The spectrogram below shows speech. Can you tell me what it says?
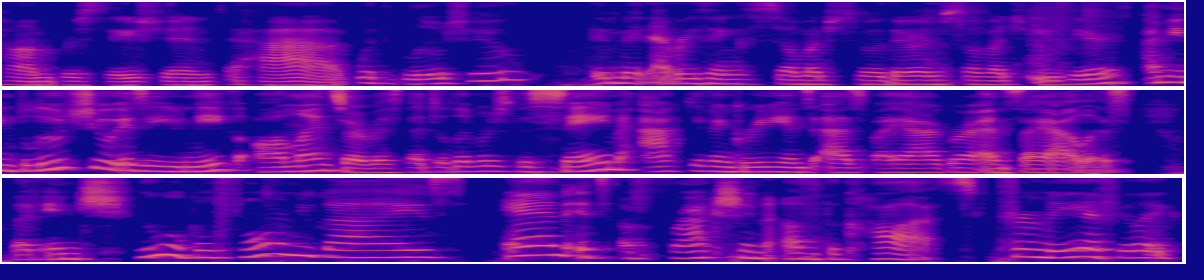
conversation to have. With Blue Chew, it made everything so much smoother and so much easier. I mean, Blue Chew is a unique online service that delivers the same active ingredients as Viagra and Cialis, but in chewable form, you guys and it's a fraction of the cost. For me, I feel like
